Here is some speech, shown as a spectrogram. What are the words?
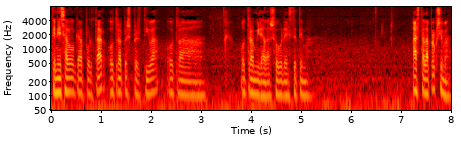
tenéis algo que aportar, otra perspectiva, otra, otra mirada sobre este tema. Hasta la próxima.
